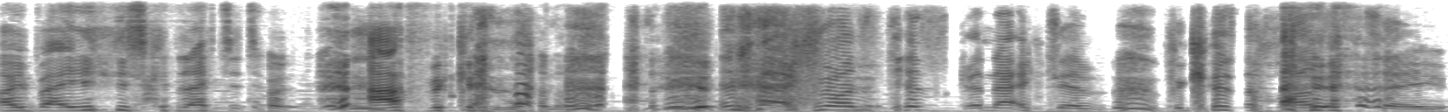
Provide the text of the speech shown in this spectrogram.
I bet he's connected to an African one. and everyone's disconnected because of us two.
